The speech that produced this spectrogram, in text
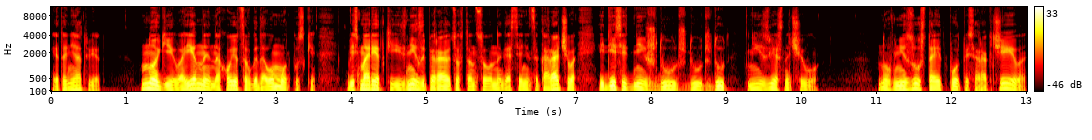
Это не ответ. Многие военные находятся в годовом отпуске. Весьма редкие из них запираются в станционной гостинице Карачева и 10 дней ждут, ждут, ждут, неизвестно чего. Но внизу стоит подпись Аракчеева,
